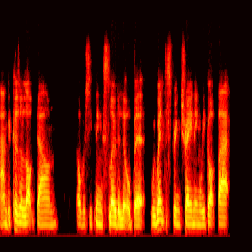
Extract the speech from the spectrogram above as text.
And because of lockdown, obviously things slowed a little bit. We went to spring training, we got back,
